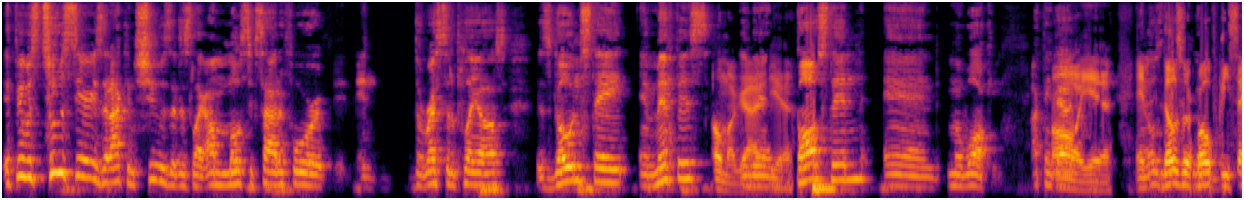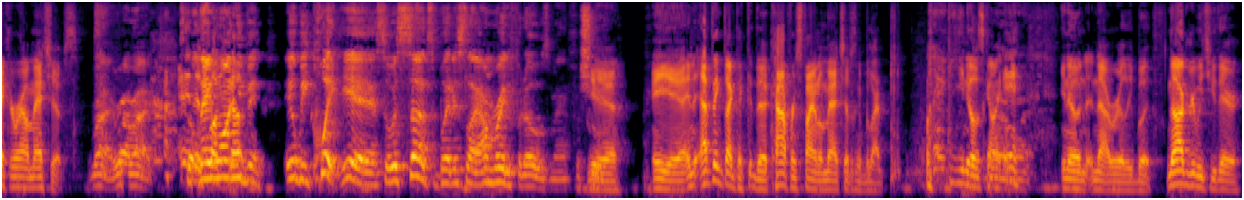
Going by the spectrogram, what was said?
if it was two series that I can choose that is like I'm most excited for in the rest of the playoffs, is Golden State and Memphis, Oh my god, yeah. Boston and Milwaukee. I think that Oh yeah, and those those, are both be second round matchups. right, right, right. So they won't up. even. It'll be quick, yeah. So it sucks, but it's like I'm ready for those, man, for sure. Yeah, yeah, and I think like the, the conference final matchups gonna be like, you know, it's kind of, Right, eh, right. you know, not really, but no, I agree with you there.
